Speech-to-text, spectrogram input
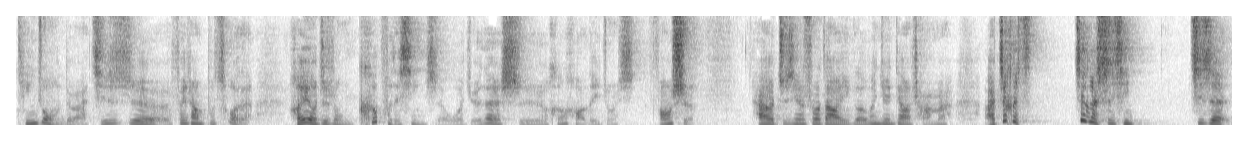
听众，对吧？其实是非常不错的，很有这种科普的性质，我觉得是很好的一种方式。还有之前说到一个问卷调查嘛，啊，这个这个事情，其实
